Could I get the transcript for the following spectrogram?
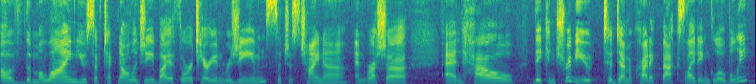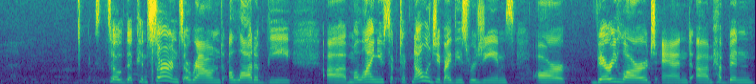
of the malign use of technology by authoritarian regimes such as China and Russia and how they contribute to democratic backsliding globally. So the concerns around a lot of the uh, malign use of technology by these regimes are very large and um, have been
